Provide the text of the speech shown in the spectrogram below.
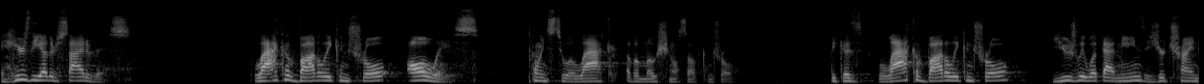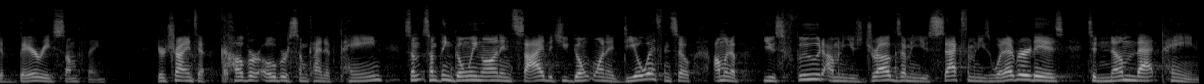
And here's the other side of this lack of bodily control always points to a lack of emotional self control. Because lack of bodily control, usually what that means is you're trying to bury something. You're trying to cover over some kind of pain, some, something going on inside that you don't want to deal with. And so I'm going to use food, I'm going to use drugs, I'm going to use sex, I'm going to use whatever it is to numb that pain.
